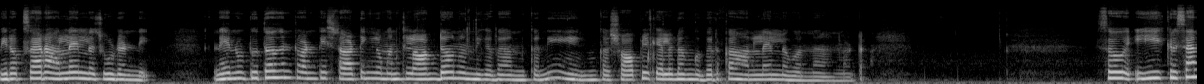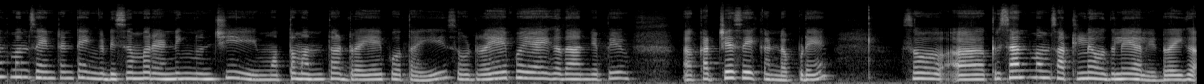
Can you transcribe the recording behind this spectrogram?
మీరు ఒకసారి ఆన్లైన్లో చూడండి. నేను టూ థౌజండ్ ట్వంటీ స్టార్టింగ్లో మనకి లాక్డౌన్ ఉంది కదా అందుకని ఇంకా షాపులకి వెళ్ళడం కుదరక ఆన్లైన్లో కొన్నాను అనమాట సో ఈ క్రిసాంతమమ్స్ ఏంటంటే ఇంక డిసెంబర్ ఎండింగ్ నుంచి మొత్తం అంతా డ్రై అయిపోతాయి. సో డ్రై అయిపోయాయి కదా అని చెప్పి కట్ చేసేయకండి అప్పుడే. సో క్రిసాంతమమ్స్ అట్లనే వదిలేయాలి డ్రైగా.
